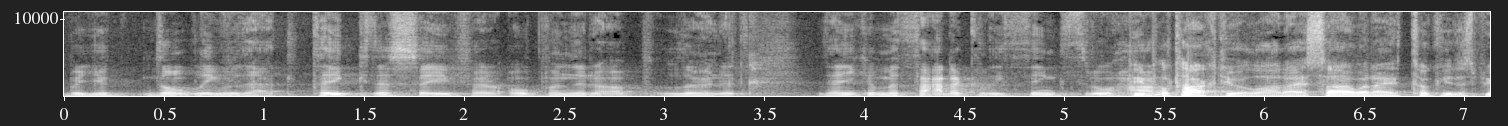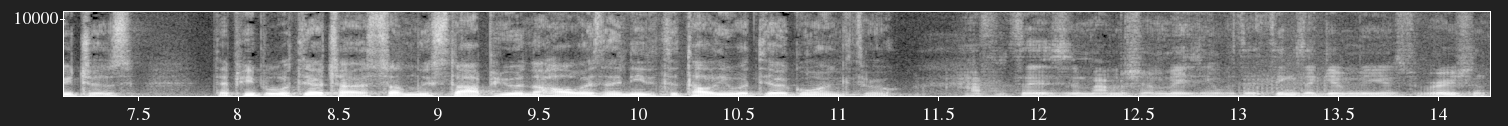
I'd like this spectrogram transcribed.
But you don't leave with that. Take the sefer, open it up, learn it. Then you can methodically think through how. people talk to you a lot. I saw when I took you to speeches that people with their Torah suddenly stop you in the hallways and they needed to tell you what they're going through. I have to tell you, this is mamish amazing. But the things that give me inspiration.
